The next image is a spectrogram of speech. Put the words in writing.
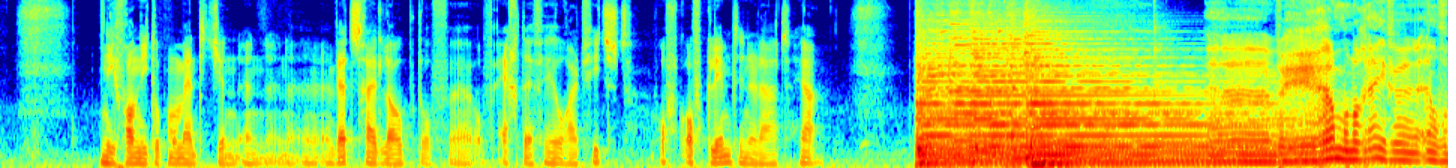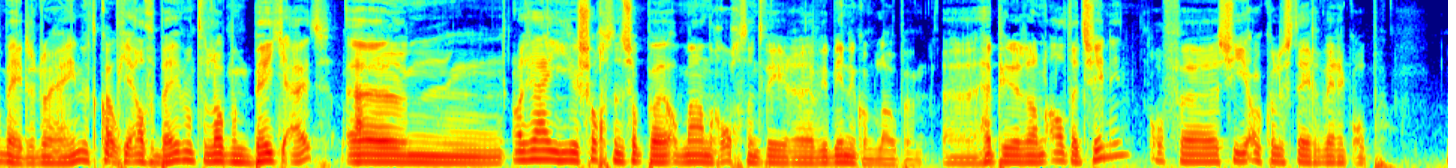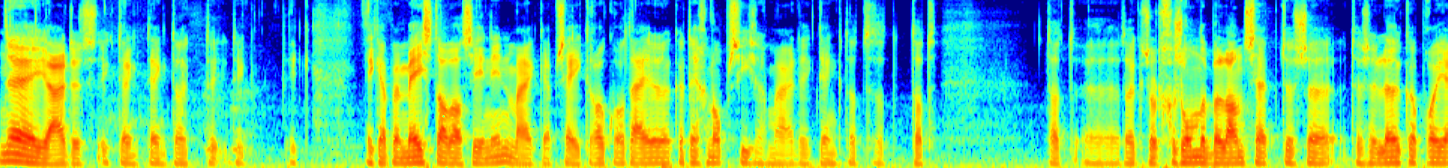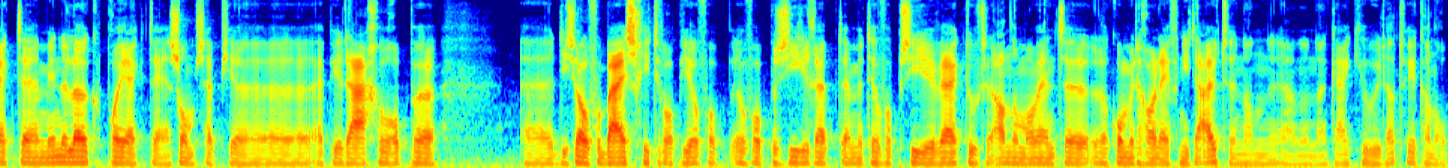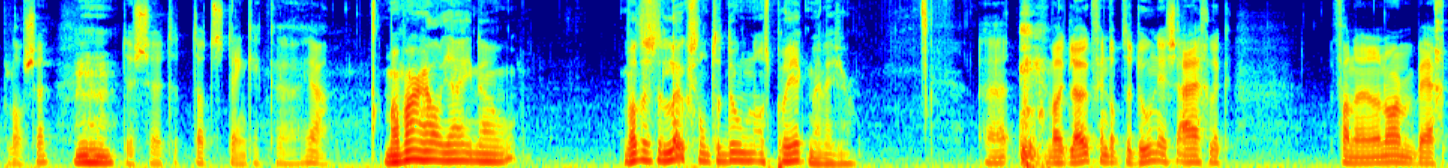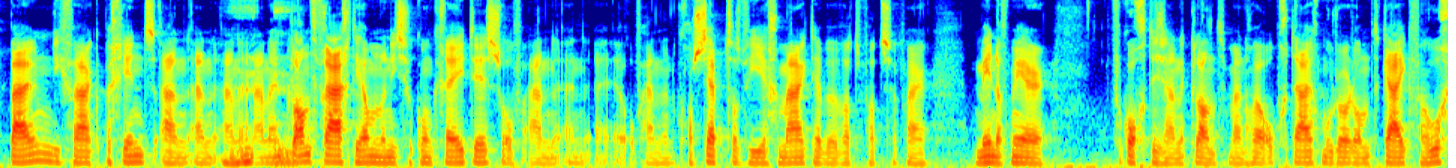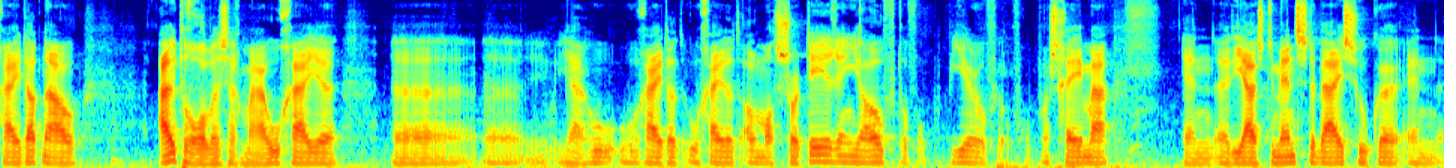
In ieder geval niet op het moment dat je een, een, een, een wedstrijd loopt of, uh, of echt even heel hard fietst. Of, of klimt inderdaad, ja. We rammen nog even LVB er doorheen, het kopje oh. LVB, want we lopen een beetje uit. Ah. Um, als jij hier s ochtends op, uh, op maandagochtend weer, uh, weer binnenkomt lopen, heb je er dan altijd zin in? Of zie je ook wel eens tegen werk op? Nee, ja, dus ik denk, denk dat ik, ik, ik, ik heb er meestal wel zin in, maar ik heb zeker ook wel tijden dat ik er tegenop zie, zeg maar. Ik denk dat, dat, dat, dat, dat ik een soort gezonde balans heb tussen, tussen leuke projecten en minder leuke projecten. En soms heb je, heb je dagen waarop uh, die zo voorbij schieten waarop je heel veel, heel veel plezier hebt en met heel veel plezier je werk doet. En andere momenten dan kom je er gewoon even niet uit en dan, ja, dan, dan kijk je hoe je dat weer kan oplossen. Mm -hmm. Dus uh, dat, dat is denk ik, uh, ja. Maar waar haal jij nou, wat is het leukste om te doen als projectmanager? wat ik leuk vind om te doen is eigenlijk van een enorme berg puin die vaak begint aan, aan, aan, aan een klantvraag die helemaal nog niet zo concreet is of aan, aan, of aan een concept wat we hier gemaakt hebben wat, wat zeg maar min of meer verkocht is aan de klant, maar nog wel opgetuigd moet worden om te kijken van hoe ga je dat nou uitrollen, zeg maar. Hoe ga je, uh, uh, ja, hoe, hoe, ga je dat, hoe ga je dat allemaal sorteren in je hoofd of op papier of, of op een schema. En uh, de juiste mensen erbij zoeken en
